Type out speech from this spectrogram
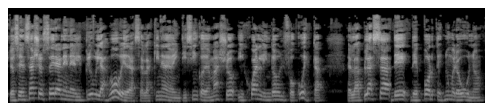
Los ensayos eran en el Club Las Bóvedas, en la esquina de 25 de Mayo y Juan Lindolfo Cuesta, en la Plaza de Deportes número 1,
